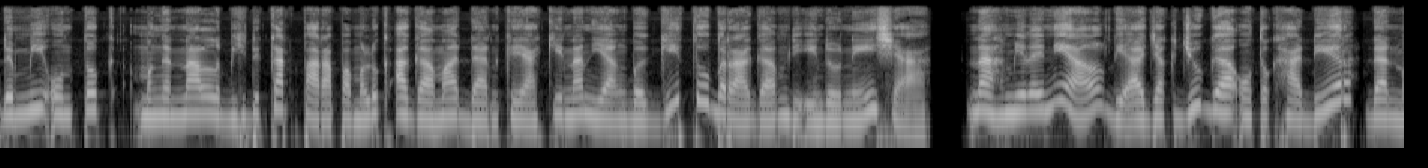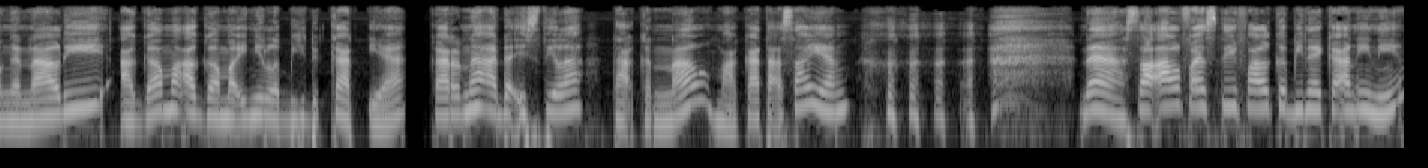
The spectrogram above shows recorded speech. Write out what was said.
demi untuk mengenal lebih dekat para pemeluk agama dan keyakinan yang begitu beragam di Indonesia. Nah, milenial diajak juga untuk hadir dan mengenali agama-agama ini lebih dekat ya, karena ada istilah tak kenal maka tak sayang. nah, soal Festival Kebinekaan ini,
